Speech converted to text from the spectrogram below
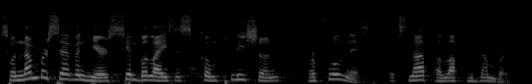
So number seven here symbolizes completion or fullness. It's not a lucky number.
